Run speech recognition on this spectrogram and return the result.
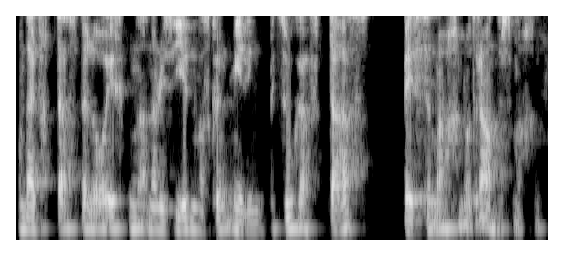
und einfach das beleuchten, analysieren, was könnten wir in Bezug auf das besser machen oder anders machen.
